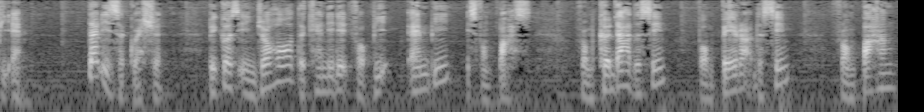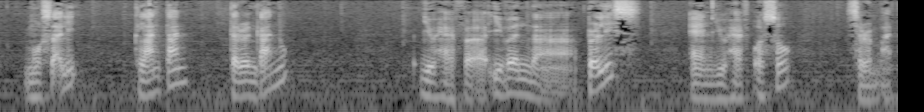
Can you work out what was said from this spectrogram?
PM? That is a question. Because in Johor, the candidate for PMB is from PAS. From Kedah, the same. From Perak, the same. From Pahang, most likely. Kelantan, Terengganu. You have uh, even uh, Perlis, and you have also Seremban.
